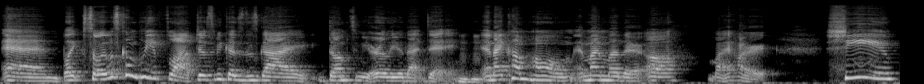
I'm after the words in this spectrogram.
And like, so it was complete flop just because this guy dumped me earlier that day. And I come home and my mother, oh, my heart. She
